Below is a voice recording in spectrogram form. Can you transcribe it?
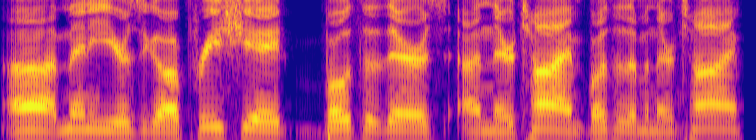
uh, many years ago. Appreciate both of theirs and their time, both of them and their time.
